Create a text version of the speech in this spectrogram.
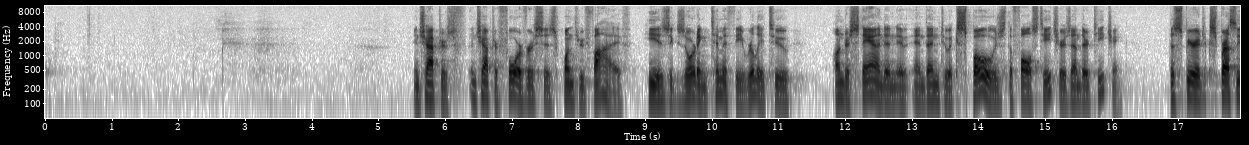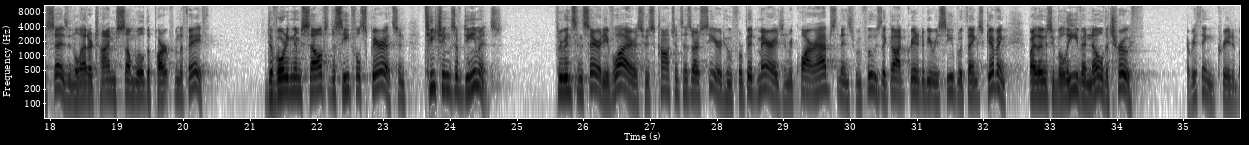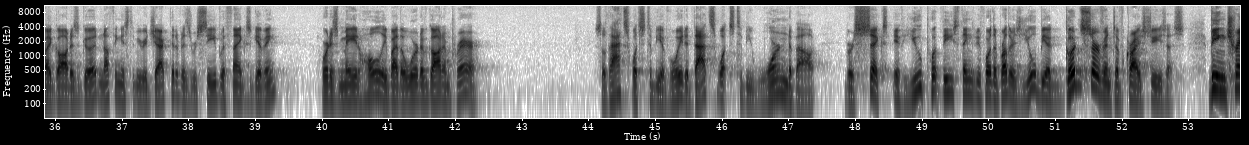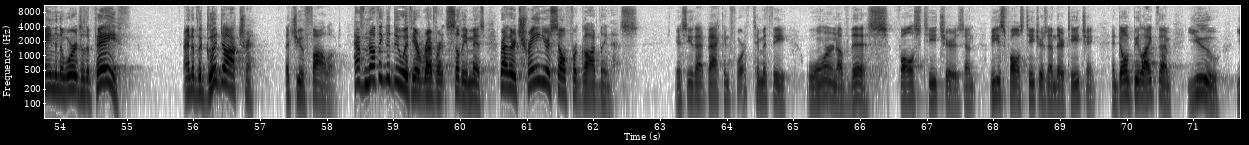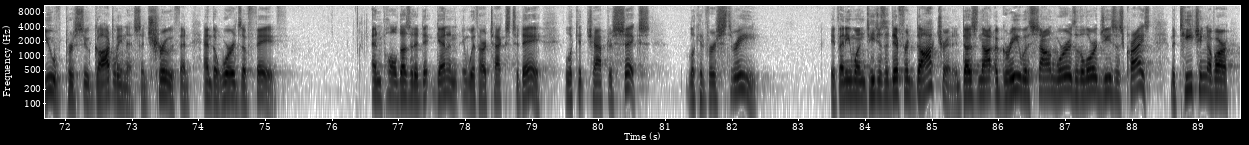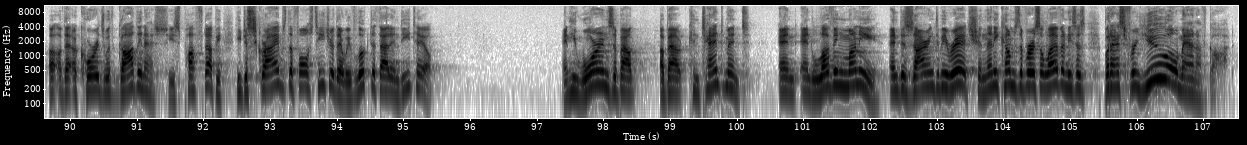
In, chapters, in chapter 4, verses 1 through 5, he is exhorting Timothy really to understand and, and then to expose the false teachers and their teaching. The Spirit expressly says, In the latter times, some will depart from the faith, devoting themselves to deceitful spirits and teachings of demons, through insincerity of liars whose consciences are seared, who forbid marriage and require abstinence from foods that God created to be received with thanksgiving by those who believe and know the truth. Everything created by God is good. Nothing is to be rejected if it is received with thanksgiving, or it is made holy by the word of God in prayer. So that's what's to be avoided. That's what's to be warned about. Verse 6 If you put these things before the brothers, you'll be a good servant of Christ Jesus, being trained in the words of the faith and of the good doctrine that you have followed. Have nothing to do with irreverent, silly myths. Rather, train yourself for godliness. You see that back and forth? Timothy warn of this false teachers and these false teachers and their teaching. And don't be like them. You, you pursue godliness and truth and, and the words of faith. And Paul does it again with our text today. Look at chapter 6. Look at verse 3. If anyone teaches a different doctrine and does not agree with sound words of the Lord Jesus Christ, the teaching of our, uh, that accords with godliness, he's puffed up. He, he describes the false teacher there. We've looked at that in detail. And he warns about, about contentment and, and loving money and desiring to be rich. And then he comes to verse 11 and he says, But as for you, O man of God,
